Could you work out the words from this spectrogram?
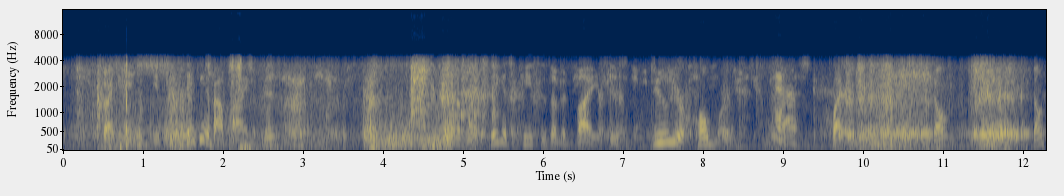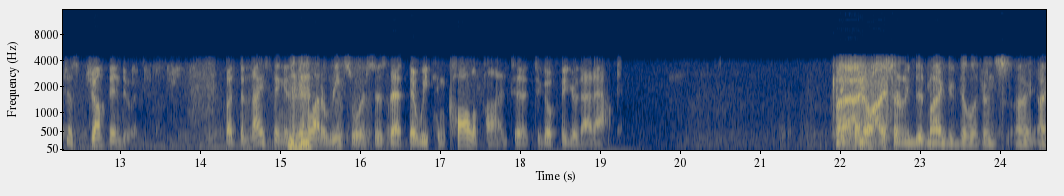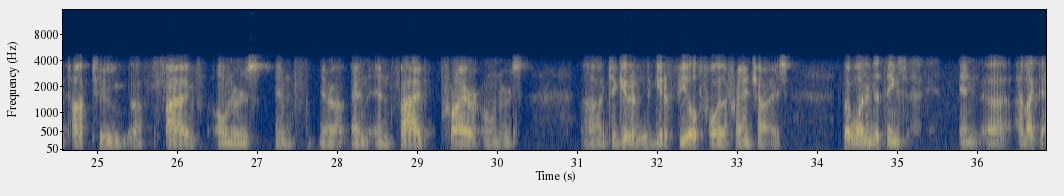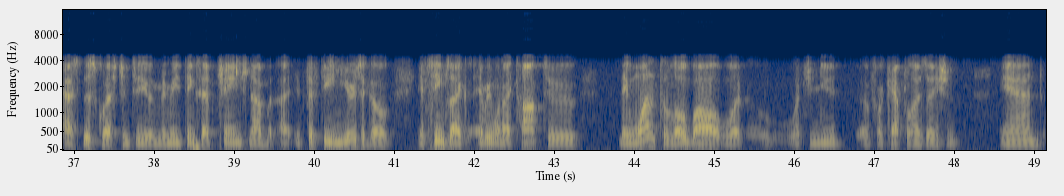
So I think if you're thinking about buying a business, one of my biggest pieces of advice is do your homework. Ask questions. Don't don't just jump into it. But the nice thing is we have a mm-hmm. lot of resources that, that we can call upon to, to go figure that out. I know I certainly did my due diligence. I, I talked to uh, five owners and you know and and five prior owners uh, to get a to get a feel for the franchise. But one of the things, and uh, I'd like to ask this question to you. I mean, things have changed now, but I, 15 years ago, it seems like everyone I talked to, they wanted to lowball what what you needed uh, for capitalization, and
